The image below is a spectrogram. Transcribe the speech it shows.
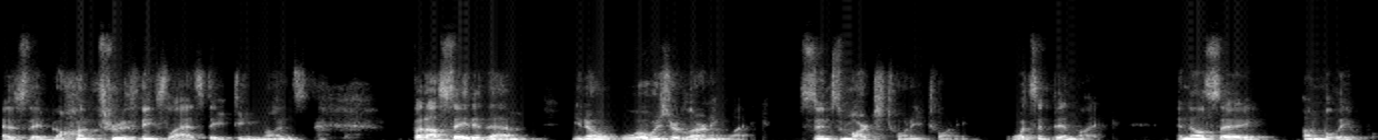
as they've gone through these last 18 months. But I'll say to them, you know, what was your learning like since March 2020? What's it been like? And they'll say, unbelievable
